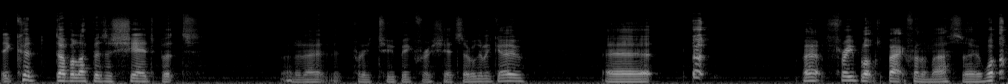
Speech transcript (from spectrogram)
It could double up as a shed, but I don't know, it's probably too big for a shed. So we're going to go uh, about three blocks back from the mast. So what?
